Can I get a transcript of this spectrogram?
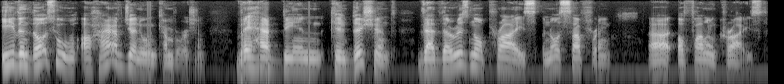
even those who have genuine conversion, they have been conditioned that there is no price, no suffering uh, of following Christ.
